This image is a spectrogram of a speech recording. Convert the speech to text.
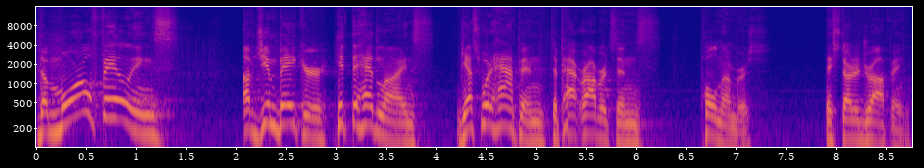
the moral failings of Jim Bakker hit the headlines, guess what happened to Pat Robertson's poll numbers? They started dropping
